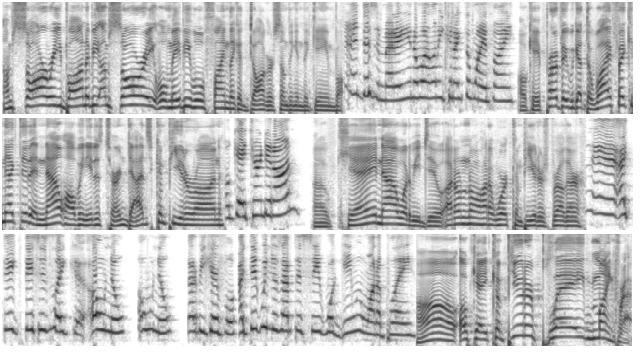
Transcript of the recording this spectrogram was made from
I'm sorry, Barnaby, I'm sorry. Well, maybe we'll find like a dog or something in the game. But It doesn't matter. You know what? Let me connect the Wi-Fi. okay, perfect. We got the Wi-Fi connected, and now all we need is turn Dad's computer on. Okay, turned it on. Okay, now what do we do? I don't know how to work computers, brother. Eh, I think this is like. Uh, oh no! Oh no! Gotta be careful. I think we just have to see what game we want to play. Oh, okay. Computer play Minecraft.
